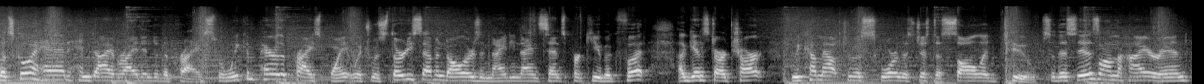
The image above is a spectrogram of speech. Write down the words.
Let's go ahead and dive right into the price. When we compare the price point, which was $37.99 per cubic foot, against our chart, we come out to a score that's just a solid two. So this is on the higher end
